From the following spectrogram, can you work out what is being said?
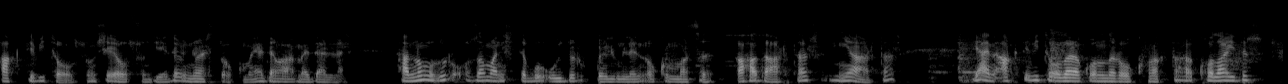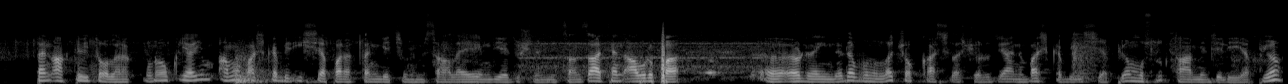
aktivite olsun, şey olsun diye de üniversite okumaya devam ederler. Ha ne olur? O zaman işte bu uyduruk bölümlerin okunması daha da artar. Niye artar? Yani aktivite olarak onları okumak daha kolaydır. Ben aktivite olarak bunu okuyayım ama başka bir iş yaparaktan geçimimi sağlayayım diye düşünen insan. Zaten Avrupa e, örneğinde de bununla çok karşılaşıyoruz. Yani başka bir iş yapıyor, musluk tamirciliği yapıyor.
